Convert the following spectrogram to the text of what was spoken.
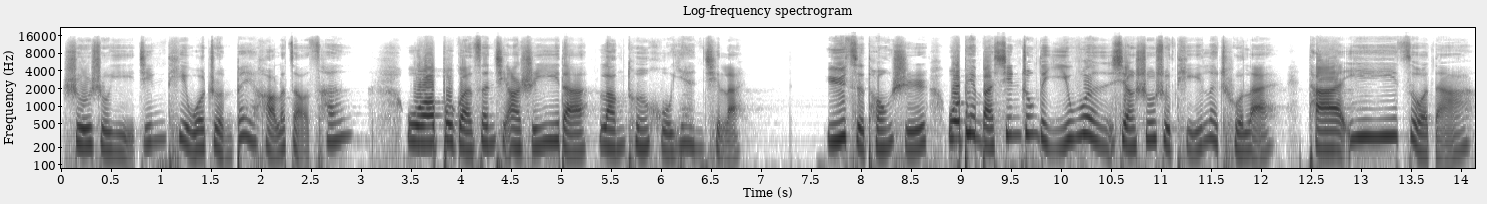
叔叔已经替我准备好了早餐，我不管三七二十一的狼吞虎咽起来。与此同时，我便把心中的疑问向叔叔提了出来，他一一作答。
